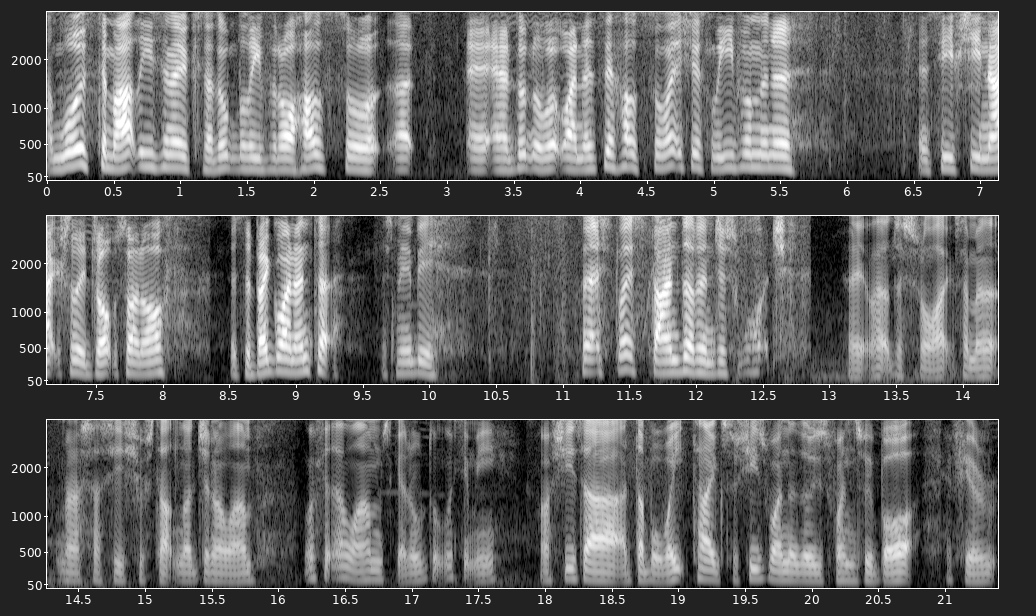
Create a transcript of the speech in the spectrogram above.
I'm loath to mark these now because I don't believe they're all hers, so uh, and I don't know what one is the hers, so let's just leave them now and see if she naturally drops one off. It's the big one, isn't it? It's maybe. Let's let's stand there and just watch. Right, let her just relax a minute. Marissa sees she'll start nudging a lamb. Look at the lambs, girl, don't look at me. Oh, she's a, a, double white tag, so she's one of those ones we bought. If you're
